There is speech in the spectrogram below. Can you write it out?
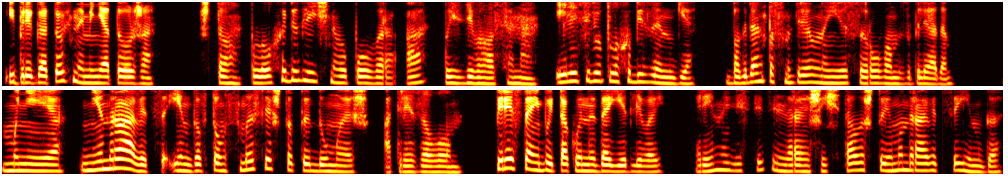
«И приготовь на меня тоже». «Что, плохо без личного повара, а?» — поиздевалась она. «Или тебе плохо без Инги?» Богдан посмотрел на нее суровым взглядом. «Мне не нравится Инга в том смысле, что ты думаешь», — отрезал он. «Перестань быть такой надоедливой. Рина действительно раньше считала, что ему нравится Инга,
